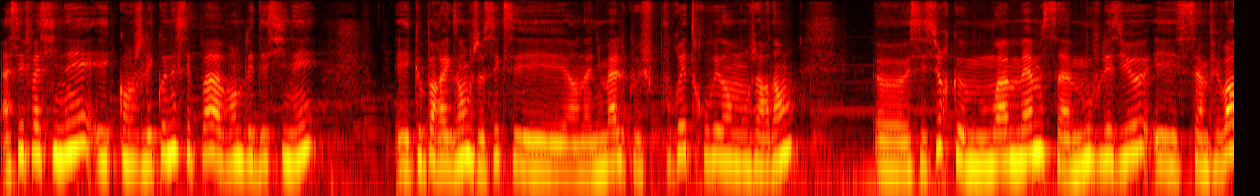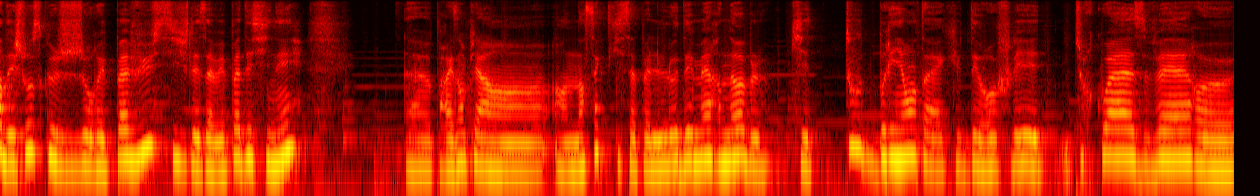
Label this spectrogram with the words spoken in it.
assez fascinée. Et quand je les connaissais pas avant de les dessiner, et que par exemple, je sais que c'est un animal que je pourrais trouver dans mon jardin, euh, c'est sûr que moi-même, ça m'ouvre les yeux et ça me fait voir des choses que j'aurais pas vues si je les avais pas dessinées. Euh, par exemple, il y a un, insecte qui s'appelle l'odémer noble, qui est toute brillante avec des reflets turquoise, vert. Euh,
